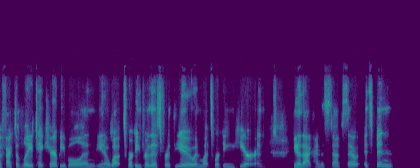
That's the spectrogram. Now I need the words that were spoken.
effectively take care of people and, you know, what's working for this for you and what's working here and, you know, that kind of stuff. So it's been,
